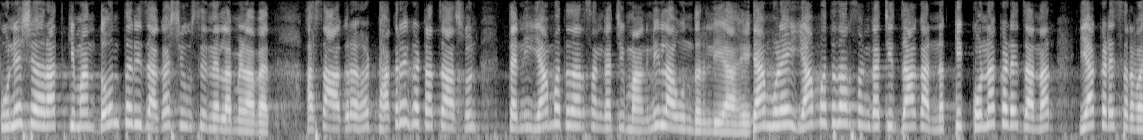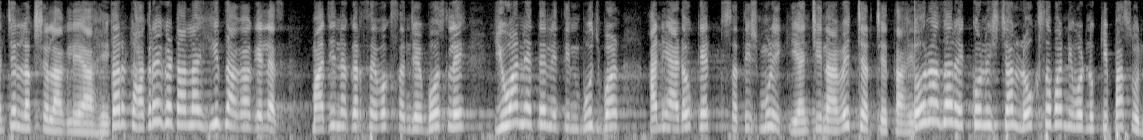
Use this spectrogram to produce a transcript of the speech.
पुणे शहरात किमान दोन तरी जागा शिवसेनेला मिळाव्यात असा आग्रह ठाकरे गटाचा असून त्यांनी या मतदारसंघाची मागणी लावून धरली आहे. त्यामुळे या मतदारसंघाची जागा नक्की कोणाकडे जाणार याकडे सर्वांचे लक्ष लागले आहे. तर ठाकरे गटाला ही जागा गेल्यास माजी नगरसेवक संजय भोसले युवा नेते नितीन भुजबळ आणि ॲडव्होकेट सतीश मुळीक यांची नावे चर्चेत आहे दोन हजार एकोणीसच्या लोकसभा निवडणुकीपासून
